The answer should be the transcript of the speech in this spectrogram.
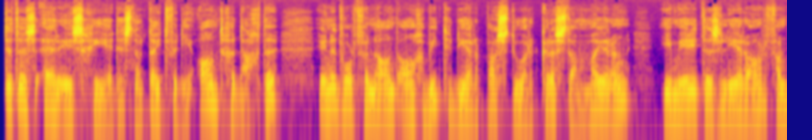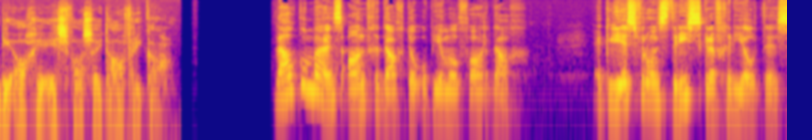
Dit is RSG. Dis nou tyd vir die aandgedagte en dit word vanaand aangebied deur pastoor Christa Meyering, emeritus leraar van die AGS van Suid-Afrika. Welkom by ons aandgedagte op Hemelvaartdag. Ek lees vir ons drie skrifgedeeltes.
